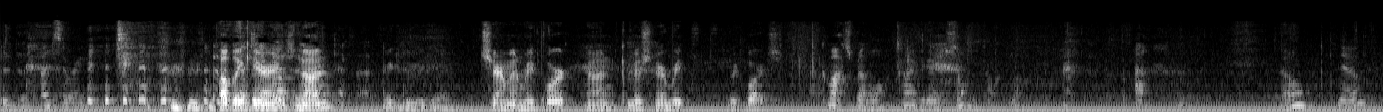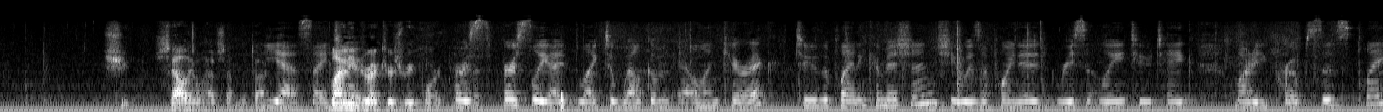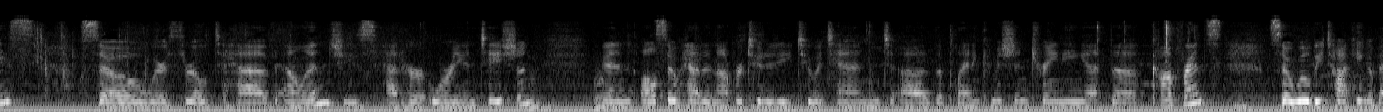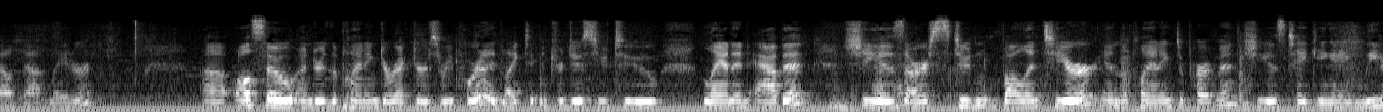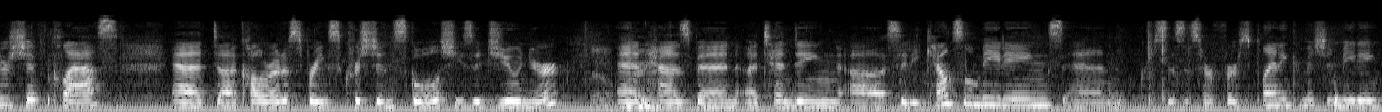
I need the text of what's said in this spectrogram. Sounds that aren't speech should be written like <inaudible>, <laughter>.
did that. I'm sorry. <laughs> Public hearings, none. Chairman report, none. Commissioner re- reports. Come on, it's been a long time. We gotta have something to talk about. Uh. No? No? She- Sally will have something to talk about. Yes, I do. Planning Director's report. First, firstly, I'd like to welcome Ellen Carrick to the Planning Commission. She was appointed recently to take Marty Propst's place. So we're thrilled to have Ellen. She's had her orientation and also had an opportunity to attend uh, the Planning Commission training at the conference. So we'll be talking about that later. Uh, Also, under the Planning Director's report, I'd like to introduce you to Lannon Abbott. She is our student volunteer in the Planning Department. She is taking a leadership class at uh, Colorado Springs Christian School. She's a junior and has been attending uh, city council meetings, and of course, this is her first Planning Commission meeting.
